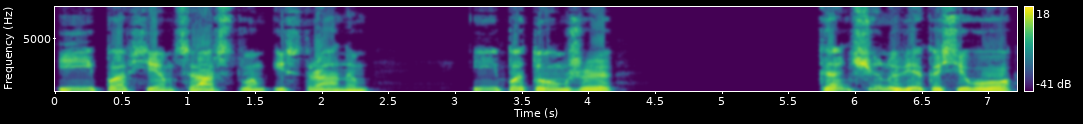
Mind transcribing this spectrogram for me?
и по всем царствам и странам, и потом же кончину века сего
